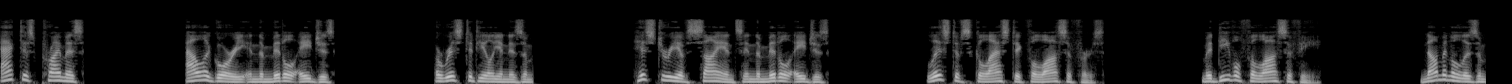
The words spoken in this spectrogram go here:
Actus primus Allegory in the Middle Ages Aristotelianism History of science in the Middle Ages List of scholastic philosophers Medieval philosophy Nominalism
